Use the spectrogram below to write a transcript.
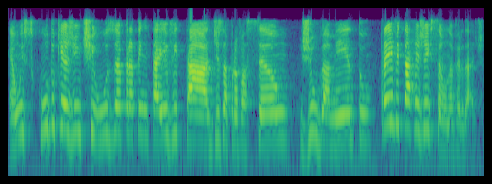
É um escudo que a gente usa para tentar evitar desaprovação, julgamento, para evitar rejeição, na verdade.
